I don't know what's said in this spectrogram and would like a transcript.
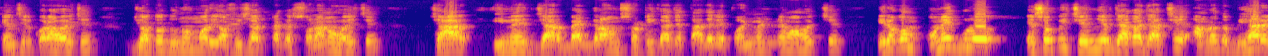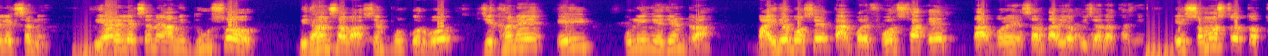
ক্যান্সেল করা হয়েছে। যত দু নম্বরই অফিসারটাকে সরানো হয়েছে, যার ইমেজ যার ব্যাকগ্রাউন্ড সঠিক আছে, তাদের অ্যাপয়েন্টমেন্ট নেওয়া হচ্ছে। এরকম অনেকগুলো এসওপি চেঞ্জের জায়গা যাচ্ছে। আমরা তো বিহার ইলেকশনে বিহার ইলেকশনে আমি দুশো বিধানসভা স্যাম্পল করব যেখানে এই পুলিং এজেন্টরা বাইরে বসে তারপরে ফোর্স থাকে তারপরে সরকারি অফিসাররা থাকে। এই সমস্ত তথ্য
